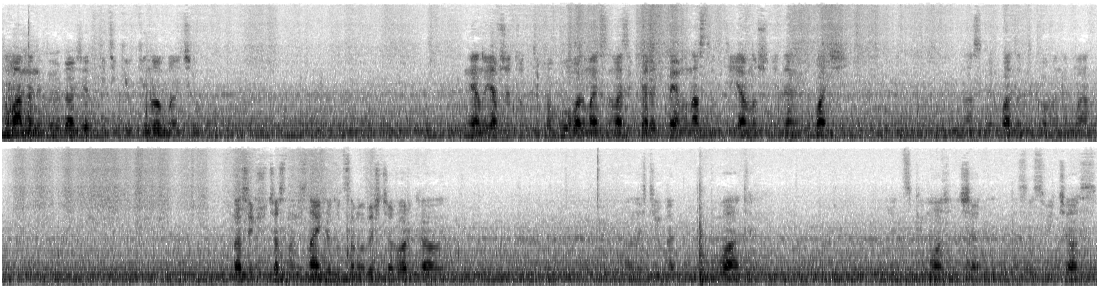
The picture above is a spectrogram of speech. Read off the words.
словами не передаш, я такі тільки в кіно бачив. Ні, ну я вже тут типу був, але мається на увазі перед тим, у нас тут явно, що ніде не побачиш. У нас в Карпатах такого нема. Навіть якщо чесно не знаю, яка тут саме вища горка, але, але хотів би побувати. В принципі, може ще за свій час.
